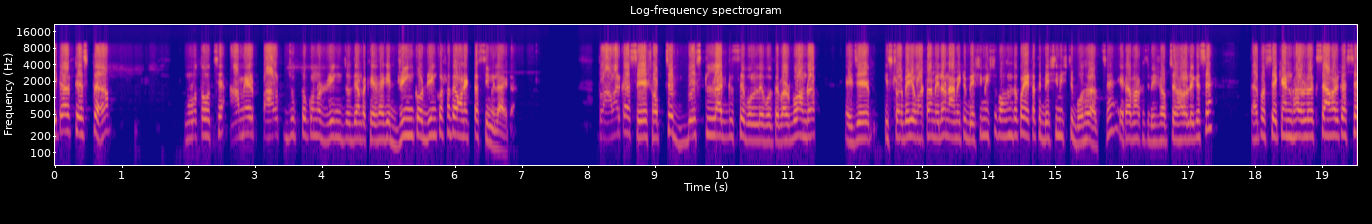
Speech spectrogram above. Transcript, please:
এটার টেস্টটা মূলত হচ্ছে আমের পাল্প যুক্ত কোনো ড্রিঙ্ক যদি আমরা খেয়ে থাকি ড্রিঙ্ক ও ড্রিঙ্কের সাথে অনেকটা সিমিলার এটা। তো আমার কাছে সবচেয়ে বেস্ট লাগছে বললে বলতে পারব আমরা এই যে স্ট্রবেরি ওয়াটারমেলন আমি একটু বেশি মিষ্টি পছন্দ করি, এটাতে বেশি মিষ্টি বোঝা যাচ্ছে। এটা আমার কাছে বেশি সবচেয়ে ভালো লেগেছে। তারপর সেকেন্ড ভালো লাগছে আমার কাছে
